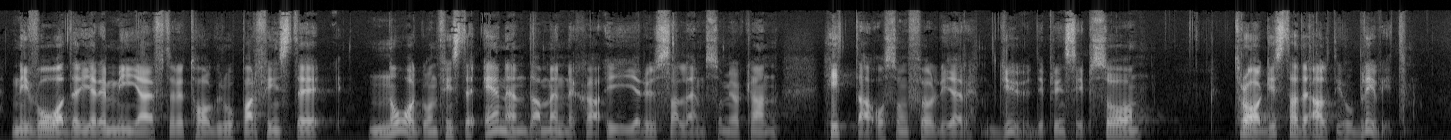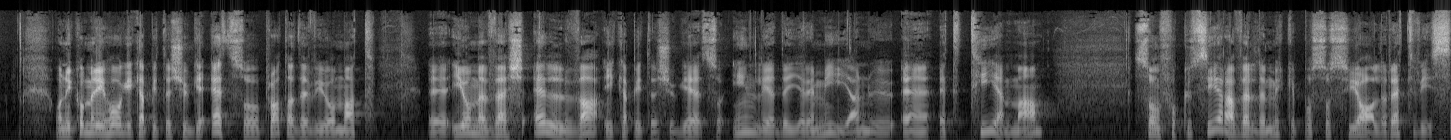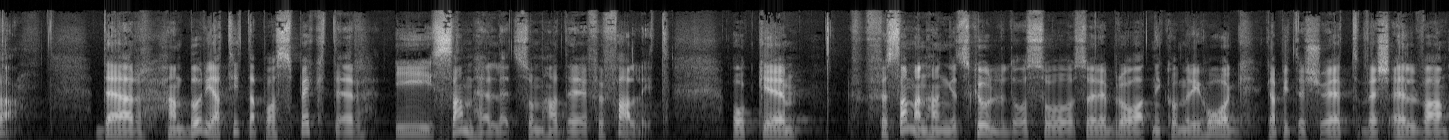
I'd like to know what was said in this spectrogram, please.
nivå där Jeremia efter ett tag ropar finns det någon, finns det en enda människa i Jerusalem som jag kan hitta och som följer Gud i princip. Så tragiskt hade alltihop blivit. Och ni kommer ihåg i kapitel 21 så pratade vi om att eh, i och med vers 11 i kapitel 21 så inleder Jeremia nu eh, ett tema som fokuserar väldigt mycket på social rättvisa. Där han börjar titta på aspekter i samhället som hade förfallit. Och eh, för sammanhangets skull då så, så är det bra att ni kommer ihåg kapitel 21, vers 11,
